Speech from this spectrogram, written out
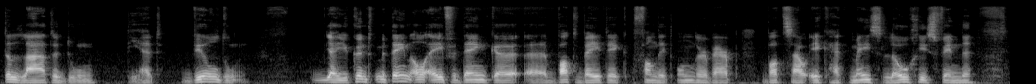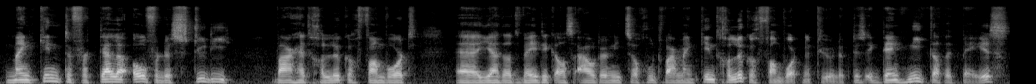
te laten doen die het wil doen. Ja, je kunt meteen al even denken, uh, wat weet ik van dit onderwerp? Wat zou ik het meest logisch vinden? Mijn kind te vertellen over de studie waar het gelukkig van wordt. Uh, ja, dat weet ik als ouder niet zo goed waar mijn kind gelukkig van wordt natuurlijk. Dus ik denk niet dat het B is.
